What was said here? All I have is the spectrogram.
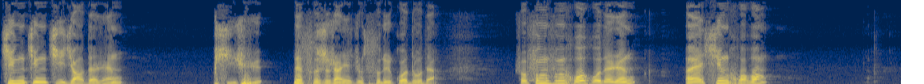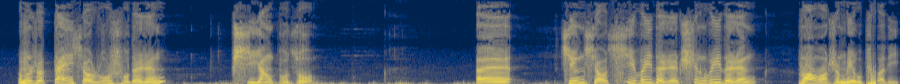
斤斤计较的人，脾虚，那事实上也就思虑过度的。说风风火火的人，哎，心火旺。我们说胆小如鼠的人，脾阳不足。哎，谨小细微的人，慎微的人，往往是没有魄力。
